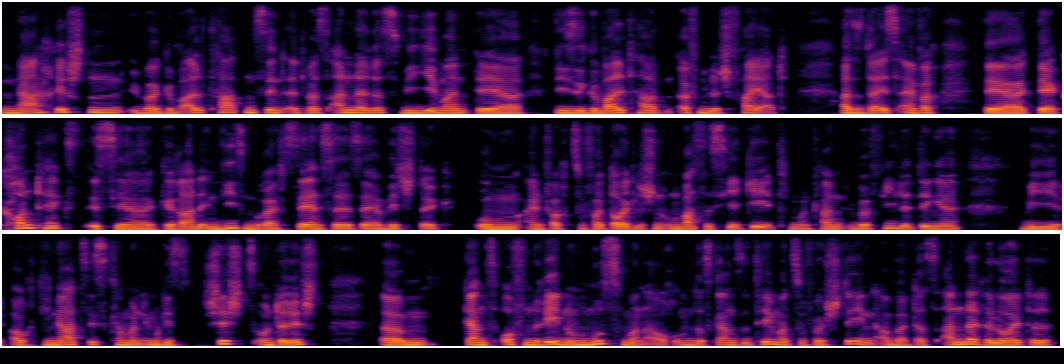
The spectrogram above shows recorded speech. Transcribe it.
Nachrichten über Gewalttaten sind etwas anderes wie jemand, der diese Gewalttaten öffentlich feiert. Also, da ist einfach der der Kontext ist ja gerade in diesem Bereich sehr, sehr, sehr wichtig, um einfach zu verdeutlichen, um was es hier geht. Man kann über viele Dinge, wie auch die Nazis, kann man im Geschichtsunterricht, ähm, ganz offen reden und muss man auch, um das ganze Thema zu verstehen. Aber dass andere Leute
